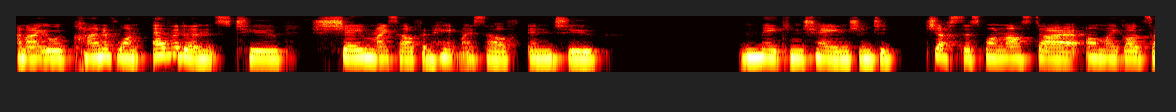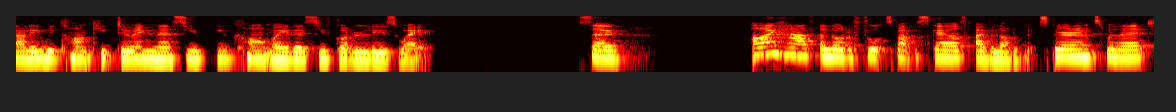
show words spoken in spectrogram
And i would kind of want evidence to shame myself and hate myself into making change into just this one last diet. Oh my God, Sally, we can't keep doing this. You you can't weigh this. You've got to lose weight. So I have a lot of thoughts about the scales. I have a lot of experience with it.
